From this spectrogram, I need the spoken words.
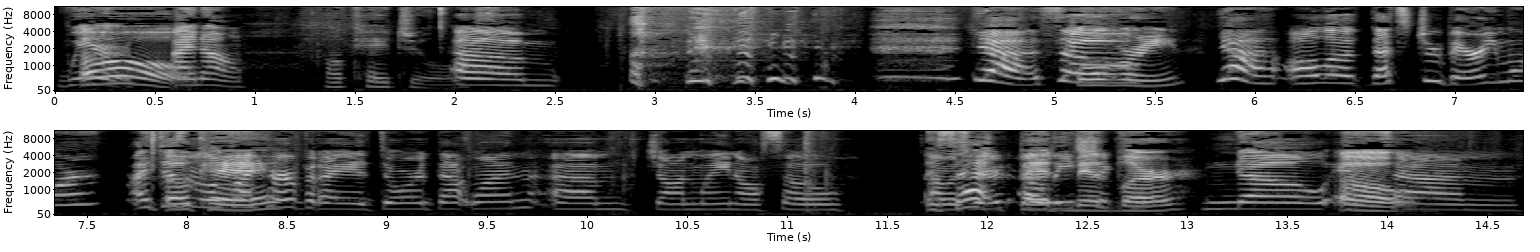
Weird. Oh. I know. Okay, Jules. Um. yeah. So Wolverine. Yeah, all of that's Drew Barrymore. I doesn't look like her, but I adored that one. Um, John Wayne also. I Is was that. Bette Midler? Keys- No, it's Oh. um,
